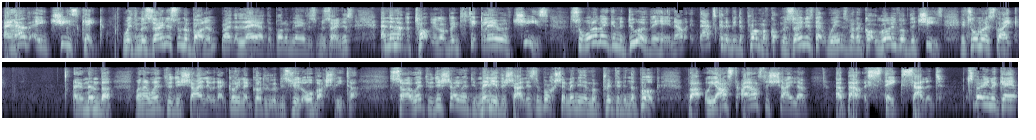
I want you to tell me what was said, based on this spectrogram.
I have a cheesecake with Mazonis on the bottom, right? The layer, the bottom layer is Mazonis, and then at the top you've got a big thick layer of cheese. So what am I going to do over here? Now that's going to be the problem. I've got Mazonis that wins, but I've got Rove of the cheese. It's almost like I remember when I went through this shaila with that going to Godler of Israel Orbach Shlita. So I went through this shaila, I went through many of the shailas, and Baruch many of them are printed in the book. But we asked, I asked the shaila about a steak salad. It's very nagaya.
